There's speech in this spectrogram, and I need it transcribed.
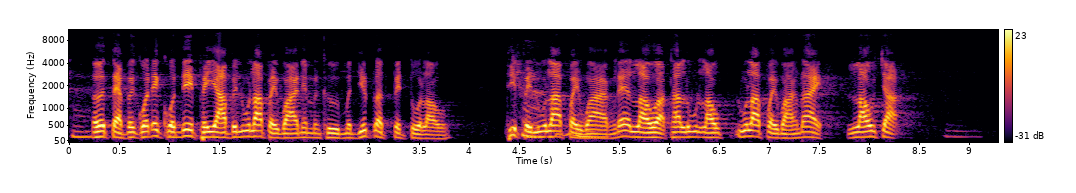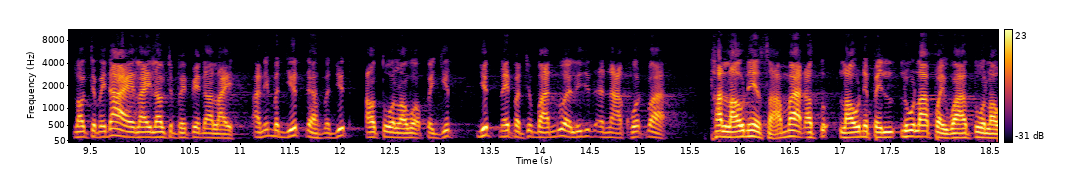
ค่ะเออ แต่เป็นคนไอ้คนที่พยายามไปรู้ละปล่อยวางเนี่ยมันคือ มันยึดว่าเป็นตัวเรา ที่ไปรู้ละปล่อยวาง และเราอะถ้ารู้เรารู้ละปล่อยวางได้ เราจะเราจะไปได้อะไรเราจะไปเป็นอะไร อันนี้มันยึดนะมันยึดเอาตัวเราอะไปยึดยึดในปัจจุบันด้วยหรือยึดอนาคตว่า ถ้าเราเนี่ยสามารถเอาตัวเราเนี่ยไปรู้ละปล่อยวางตัวเรา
